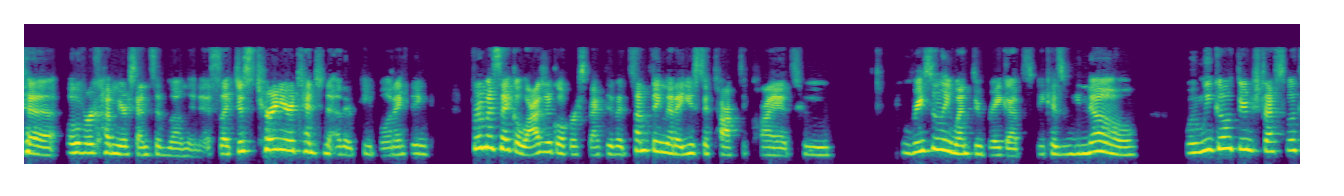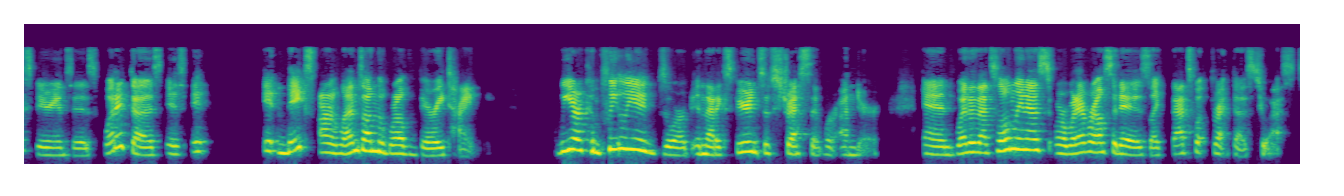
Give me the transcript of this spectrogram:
to overcome your sense of loneliness. Like just turn your attention to other people. And I think from a psychological perspective, it's something that I used to talk to clients who recently went through breakups because we know when we go through stressful experiences, what it does is it it makes our lens on the world very tiny. We are completely absorbed in that experience of stress that we're under. And whether that's loneliness or whatever else it is, like that's what threat does to us.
